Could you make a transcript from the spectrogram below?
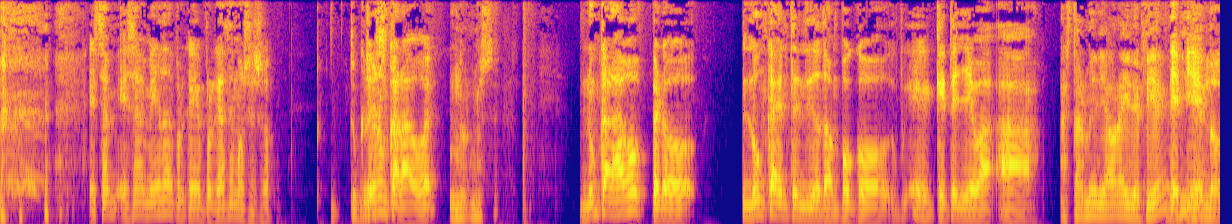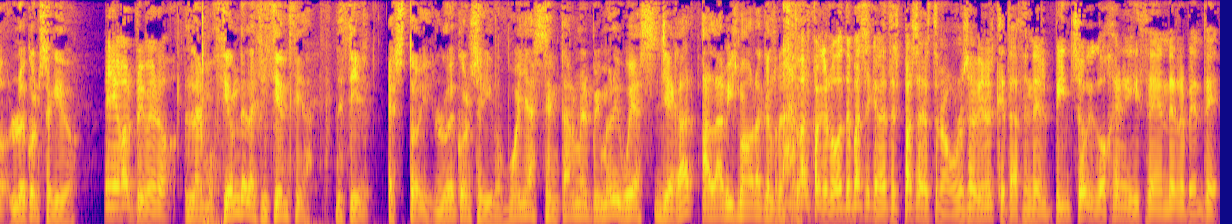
esa, esa mierda, ¿por qué, por qué hacemos eso? ¿Tú Yo nunca la hago, ¿eh? No, no sé. Nunca la hago, pero nunca he entendido tampoco eh, qué te lleva a. a estar media hora ahí de pie, De pie. diciendo, lo he conseguido. He llegado al primero. La emoción de la eficiencia. Decir, estoy, lo he conseguido. Voy a sentarme el primero y voy a llegar a la misma hora que el resto. Además, para que luego te pase que a veces pasa esto en algunos aviones que te hacen el pincho, que cogen y dicen de repente.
